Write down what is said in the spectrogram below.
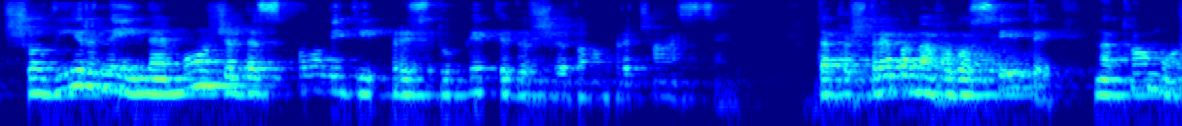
що вірний не може без сповіді приступити до святого причастя. Також треба наголосити на тому,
